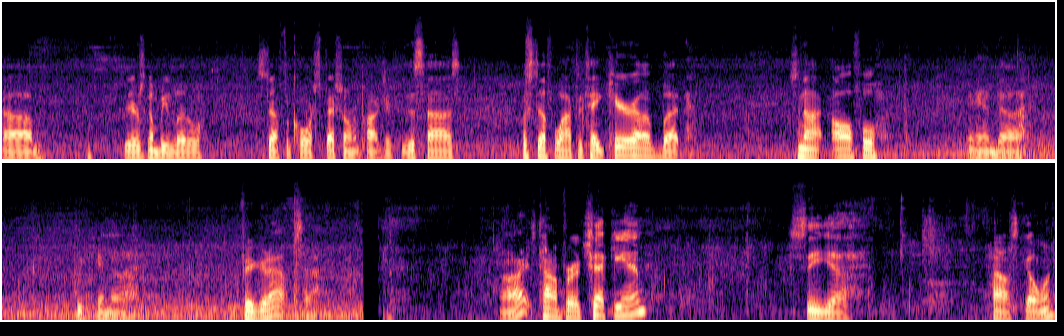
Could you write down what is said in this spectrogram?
Um, there's going to be little stuff, of course, especially on a project of this size, of stuff we'll have to take care of, but it's not awful, and uh, we can uh, figure it out. So, all right, it's time for a check-in. See uh, how it's going.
